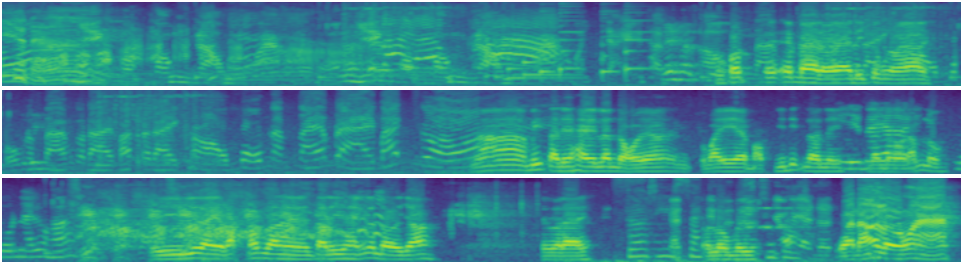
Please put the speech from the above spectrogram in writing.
yeah nè Không có F3 rồi đi chung rồi ơi. Nó biết ta đi hay lên đồi á, tụi bay bọc dưới đít lên đi, lên đồi bây lắm luôn. giờ này luôn hả Đi dưới đây bắt bóc lên này, ta đi hay lên đồi cho. Đi vào đây. 30 Alo, Mi. seconds to battle. qua đó luôn á hả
